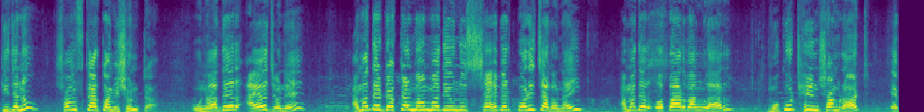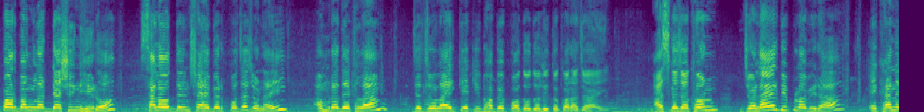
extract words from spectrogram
কি যেন? সংস্কার কমিশনটা। ওনাদের আয়োজনে আমাদের ডক্টর মোহাম্মদ ইউনুস সাহেবের পরিচালনায় আমাদের ওপার বাংলার মুকুটহীন সম্রাট, এপার বাংলার ড্যাশিং হিরো সালাউদ্দিন সাহেবের প্রযোজনায় আমরা দেখলাম যে জোলাইকে কীভাবে পদদলিত করা যায়। আজকে যখন জোলাইয়ের বিপ্লবীরা এখানে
